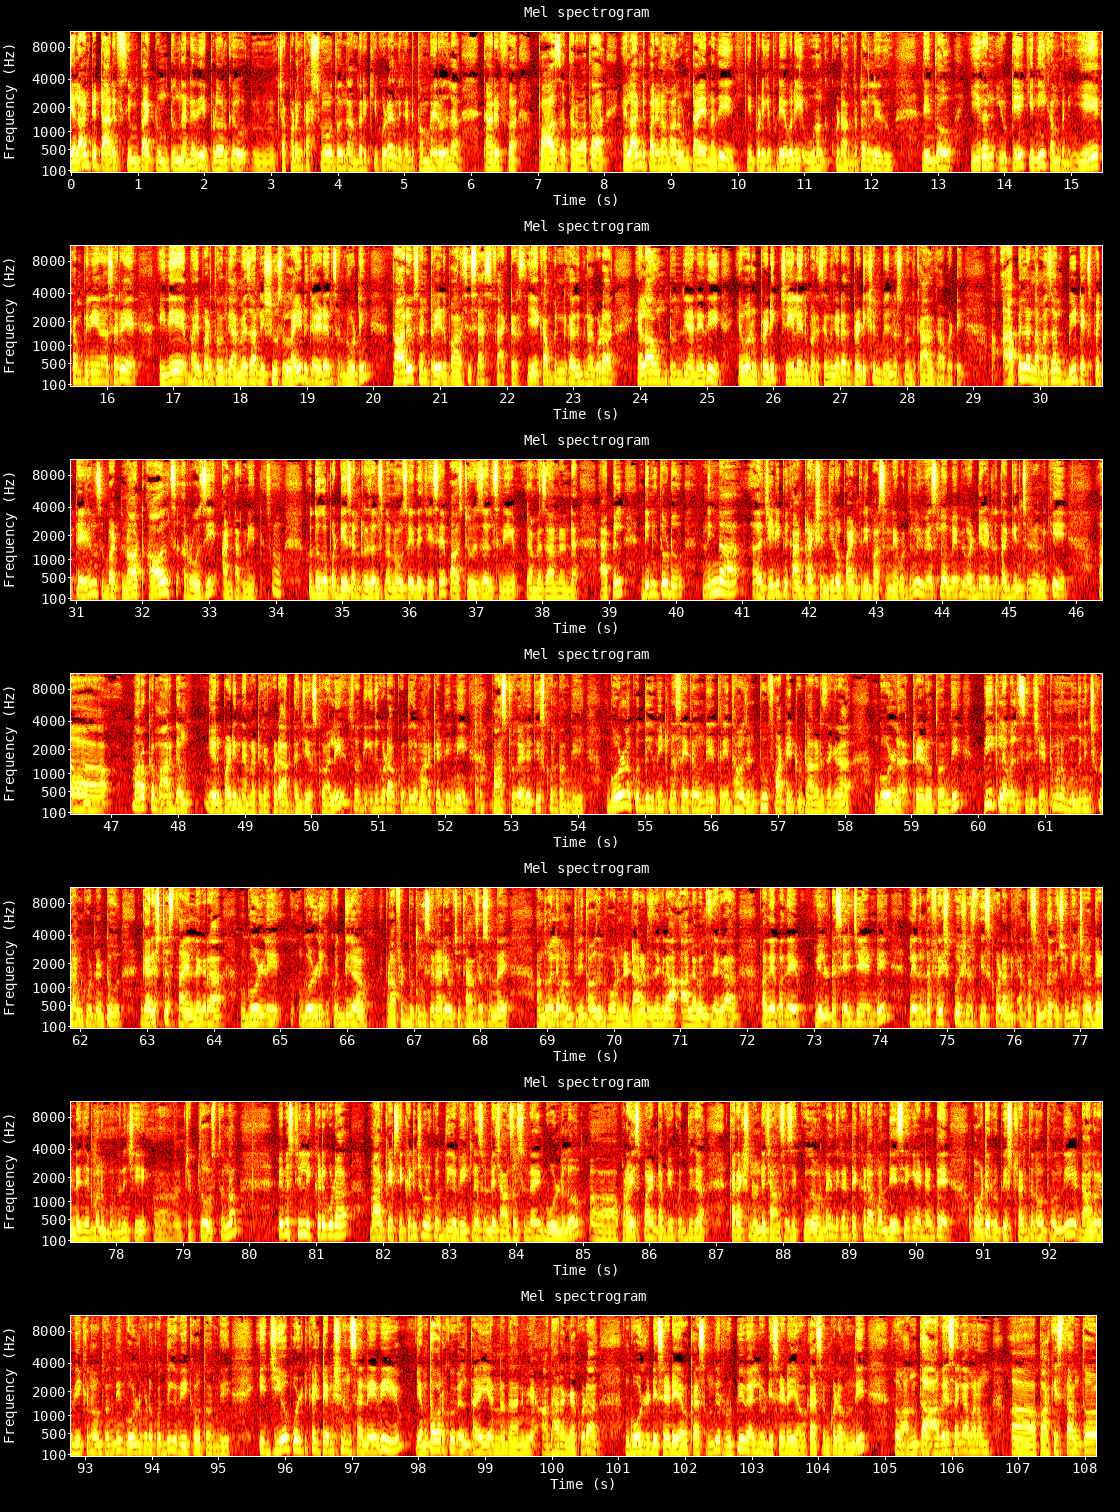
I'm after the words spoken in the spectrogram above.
ఎలాంటి tariffs impact ఉంటుందనేది ఇప్పటివరకు చెప్పడం కష్టమవుతుంది అందరికీ కూడా. ఎందుకంటే తొంభై రోజుల టారిఫ్ పాజ్ తర్వాత ఎలాంటి పరిణామాలు ఉంటాయన్నది ఇప్పటికిప్పుడు ఎవరి ఊహకు కూడా అందటం లేదు. దీంతో even you take any company A company అయినా సరే ఇదే భయపడుతోంది. Amazon issues light guidance and noting tariffs and trade policies as factors ఏ కంపెనీని కదిపినా కూడా ఎలా ఉంటుంది అనేది ఎవరు ప్రెడిక్ట్ చేయలేని పరిస్థితి. ఎందుకంటే అది ప్రెడిక్షన్ బిజినెస్ మంది కాదు కాబట్టి. Apple and Amazon beat expectations but not all's rosy underneath so కొద్ది గొప్ప డీసెంట్ రిజల్ట్స్ని అనౌన్స్ అయితే చేసే పాజిటివ్ రిజల్ట్స్ని అమెజాన్ అండ్ యాపిల్ దీనికి తోడు నిన్న GDP contraction zero point three percent నేపథ్యంలో యుఎస్లో మేబీ వడ్డీ రేట్లు తగ్గించడానికి మరొక మార్గం ఏర్పడింది అన్నట్టుగా కూడా అర్థం చేసుకోవాలి. సో ఇది- ఇది కూడా కొద్దిగా మార్కెట్ దీన్ని పాజిటివ్గా అయితే తీసుకుంటుంది. గోల్డ్లో కొద్దిగా వీక్నెస్ అయితే ఉంది. Three thousand two forty two dollars దగ్గర గోల్డ్ ట్రేడ్ అవుతుంది. పీక్ లెవెల్స్ నుంచి అంటే మనం ముందు నుంచి కూడా అనుకుంటున్నట్టు గరిష్ట స్థాయిల దగ్గర గోల్డ్ గోల్డ్కి కొద్దిగా ప్రాఫిట్ బుకింగ్ సినారీ వచ్చే ఛాన్సెస్ ఉన్నాయి. అందువల్లే మనం three thousand four hundred dollars దగ్గర ఆ లెవెల్స్ దగ్గర పదే పదే వీలుంటే సెల్ చేయండి. లేదంటే ఫ్రెష్ పొజిషన్స్ తీసుకోవడానికి అంత సుముఖత చూపించవద్దండి అని చెప్పి మనం ముందు నుంచి చెప్తూ వస్తున్నాం. మేబీ స్టిల్ ఇక్కడ కూడా మార్కెట్స్ ఇక్కడి నుంచి కూడా కొద్దిగా వీక్నెస్ ఉండే ఛాన్సెస్ ఉన్నాయి. గోల్డ్లో ప్రైస్ పాయింట్ ఆఫ్ వ్యూ కొద్దిగా కరెక్షన్ ఉండే ఛాన్సెస్ ఎక్కువగా ఉన్నాయి. ఎందుకంటే ఇక్కడ మన దేశీయంగా ఏంటంటే ఒకటి రూపీ స్ట్రెంగ్తన్ అవుతుంది డాలర్ వీకెన్ అవుతుంది గోల్డ్ కూడా కొద్దిగా వీక్ అవుతుంది. ఈ జియో పొలిటికల్ టెన్షన్స్ అనేవి ఎంతవరకు వెళ్తాయి అన్న దాని మీద ఆధారంగా కూడా గోల్డ్ డిసైడ్ అయ్యే అవకాశం ఉంది రూపీ వాల్యూ డిసైడ్ అయ్యే అవకాశం కూడా ఉంది. సో అంత ఆవేశంగా మనం పాకిస్తాన్తో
